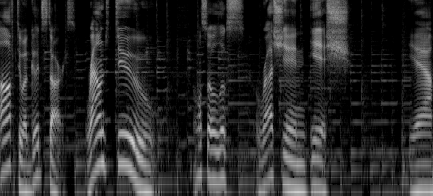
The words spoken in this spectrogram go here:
Off to a good start. Round two. Also looks Russian-ish. Yeah,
